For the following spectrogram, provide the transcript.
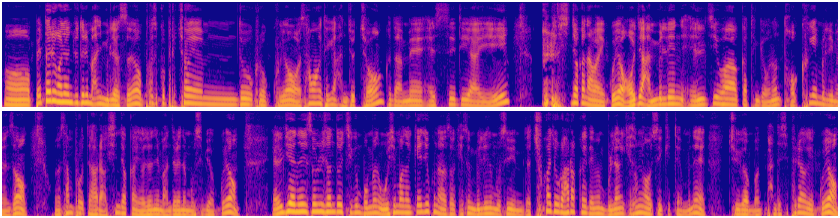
어, 배터리 관련주들이 많이 밀렸어요. 포스코 퓨처엠도 그렇고요. 상황이 되게 안 좋죠. 그 다음에 SDI 신저가 나와 있고요. 어제 안 밀린 LG화학 같은 경우는 더 크게 밀리면서 오늘 3%대 하락, 신저가 여전히 만들어내는 모습이었고요. LG에너지 솔루션도 지금 보면 50만원 깨지고 나서 계속 밀리는 모습입니다. 추가적으로 하락하게 되면 물량이 계속 나올 수 있기 때문에 주의가 반드시 필요하겠고요.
